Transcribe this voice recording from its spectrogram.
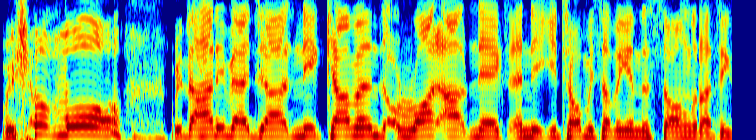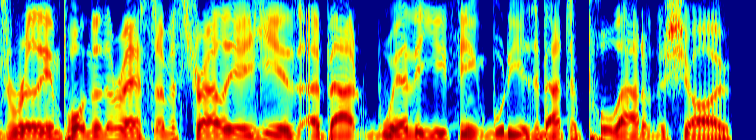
We got more with the Honey Badger, Nick Cummins, right up next. And Nick, you told me something in the song that I think is really important that the rest of Australia hears about whether you think Woody is about to pull out of the show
